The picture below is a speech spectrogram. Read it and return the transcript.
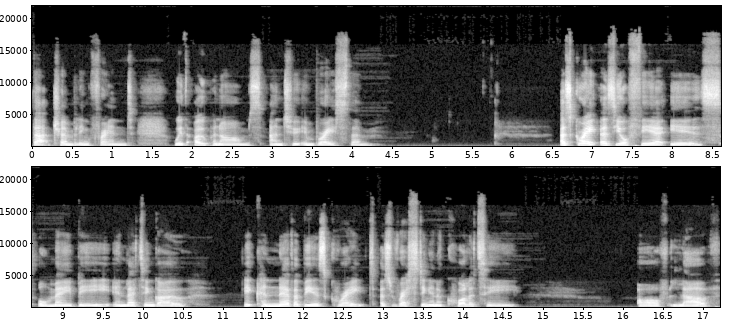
that trembling friend with open arms and to embrace them. As great as your fear is or may be in letting go, it can never be as great as resting in a quality of love,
